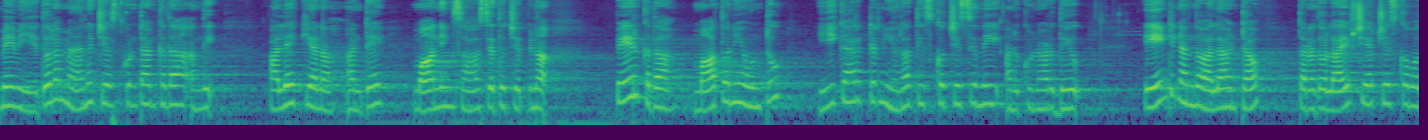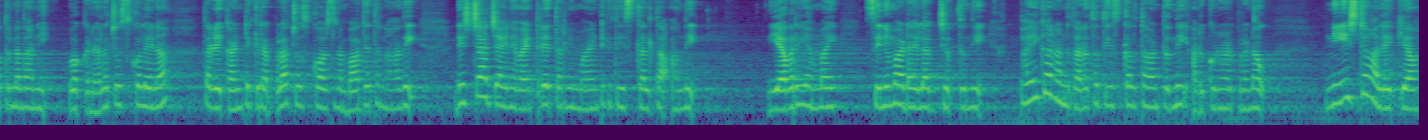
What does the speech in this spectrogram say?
మేము ఏదోలా మేనేజ్ చేసుకుంటాం కదా అంది. అలేఖ్యనా? అంటే మార్నింగ్ సహస్యతో చెప్పిన పేరు కదా మాతోనే ఉంటూ ఈ క్యారెక్టర్ని ఎలా తీసుకొచ్చేసింది అనుకున్నాడు దేవ్. ఏంటి నందు అలా అంటావు? తనతో లైఫ్ షేర్ చేసుకోబోతున్నదాన్ని ఒక నెల చూసుకోలేనా? తన కంటికి రెప్పలా చూసుకోవాల్సిన బాధ్యత నాది. డిశ్చార్జ్ అయిన వెంటనే తనని మా ఇంటికి తీసుకెళ్తా అంది. ఎవరి అమ్మాయి? సినిమా డైలాగ్ చెప్తుంది. పైగా నన్ను తనతో తీసుకెళ్తా అంటుంది అనుకున్నాడు ప్రణవ్. నీ ఇష్టం అలేఖ్య.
